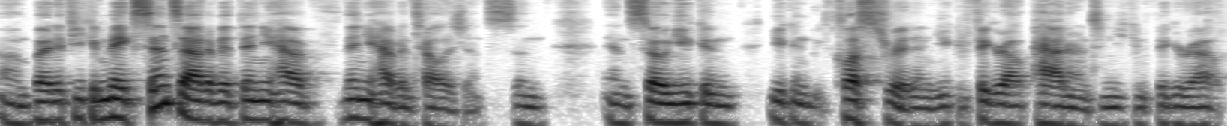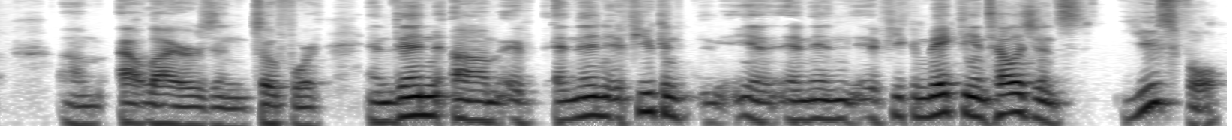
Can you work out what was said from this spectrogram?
um, but if you can make sense out of it, then you have then you have intelligence, and and so you can you can cluster it, and you can figure out patterns, and you can figure out um, outliers and so forth. And then um, if and then if you can and then if you can make the intelligence useful,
